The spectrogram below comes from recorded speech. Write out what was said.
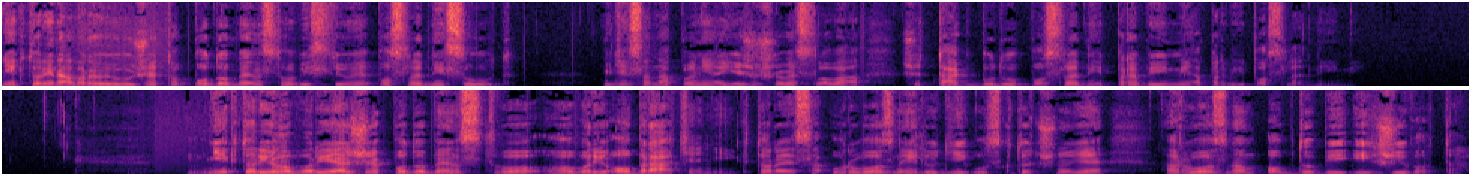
Niektorí navrhujú, že to podobenstvo vystihuje posledný súd, kde sa naplnia Ježišove slova, že tak budú poslední prvými a prví poslednými. Niektorí hovoria, že podobenstvo hovorí o obrátení, ktoré sa u rôznych ľudí uskutočňuje v rôznom období ich života.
